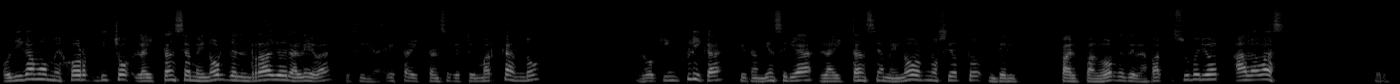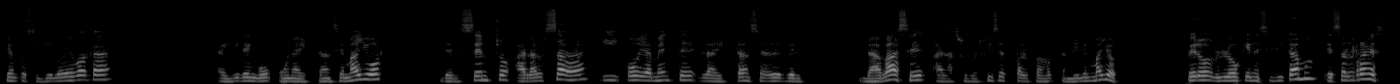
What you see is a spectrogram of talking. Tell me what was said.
O digamos, mejor dicho, la distancia menor del radio de la leva, que sería esta distancia que estoy marcando, lo que implica que también sería la distancia menor, ¿no es cierto?, del palpador desde la parte superior a la base. Por ejemplo, si yo lo dejo acá, aquí tengo una distancia mayor del centro a la alzada y obviamente la distancia desde la base a la superficie del palpador también es mayor. Pero lo que necesitamos es al revés.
